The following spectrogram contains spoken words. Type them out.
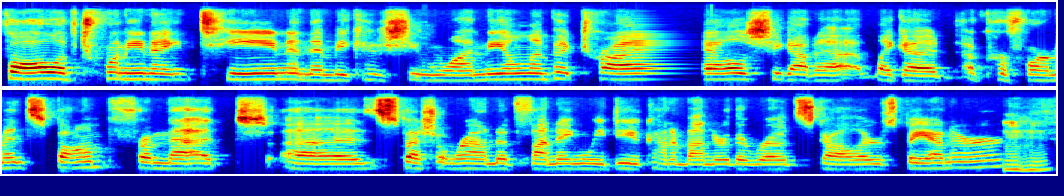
fall of 2019, and then because she won the Olympic trials, she got a like a, a performance bump from that uh, special round of funding we do kind of under the Roads Scholars banner. Mhm,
